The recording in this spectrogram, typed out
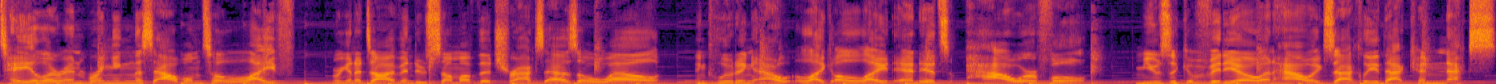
Taylor in bringing this album to life. We're going to dive into some of the tracks as well, including Out Like a Light and its powerful music video and how exactly that connects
